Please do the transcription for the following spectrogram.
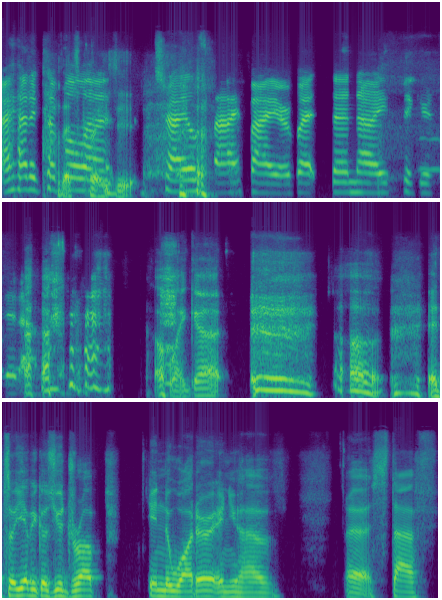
I had a couple uh, trials by fire but then i figured it out oh my god. Oh. and so yeah because you drop in the water and you have uh, staff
